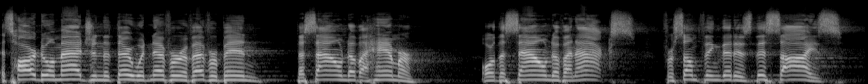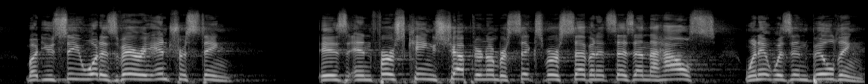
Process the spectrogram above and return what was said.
It's hard to imagine that there would never have ever been the sound of a hammer or the sound of an axe for something that is this size. But you see, what is very interesting is in 1 Kings chapter number 6, verse 7, it says, And the house, when it was in building,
